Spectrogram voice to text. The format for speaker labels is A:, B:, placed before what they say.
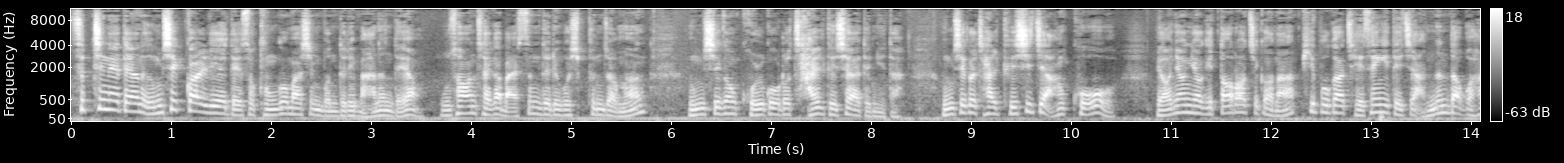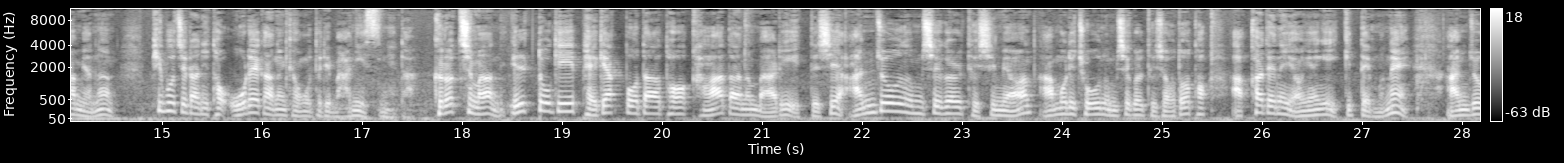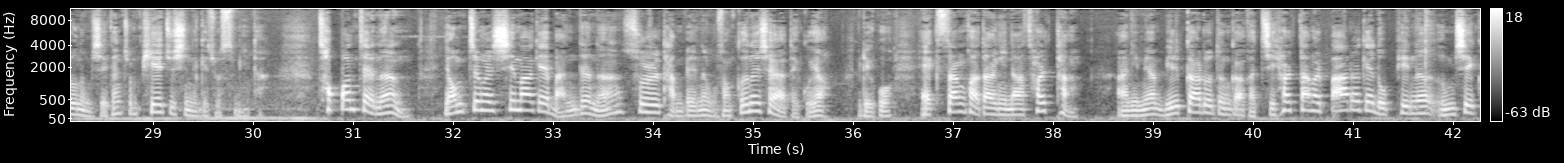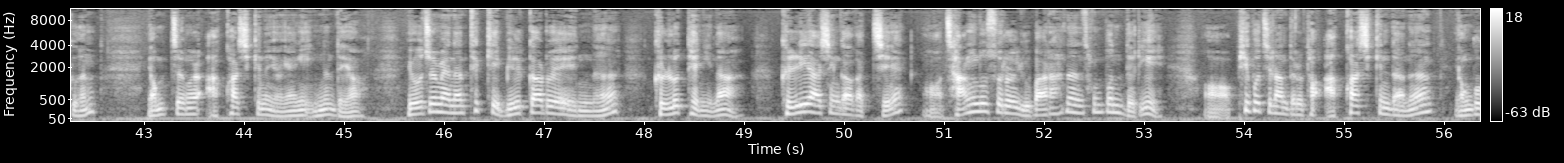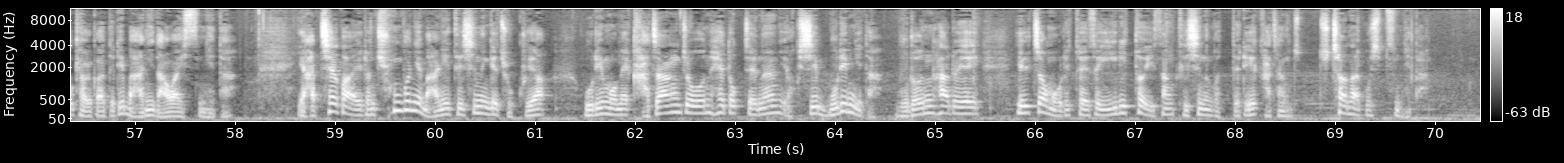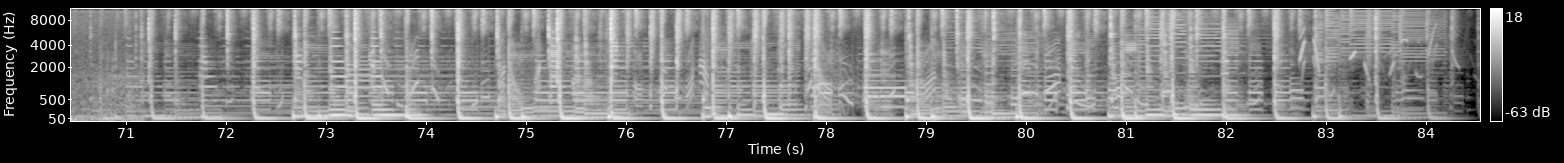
A: 촉진에 대한 음식 관리에 대해서 궁금하신 분들이 많은데요. 우선 제가 말씀드리고 싶은 점은 음식은 골고루 잘 드셔야 됩니다. 음식을 잘 드시지 않고 면역력이 떨어지거나 피부가 재생이 되지 않는다고 하면은 피부 질환이 더 오래 가는 경우들이 많이 있습니다. 그렇지만 일독이 백약보다 더 강하다는 말이 있듯이 안 좋은 음식을 드시면 아무리 좋은 음식을 드셔도 더 악화되는 영향이 있기 때문에 안 좋은 음식은 좀 피해 주시는 게 좋습니다. 첫 번째는 염증을 심하게 만드는 술, 담배는 우선 끊으셔야 되고요. 그리고 액상 과당이나 설탕, 아니면 밀가루 등과 같이 혈당을 빠르게 높이는 음식은 염증을 악화시키는 영향이 있는데요. 요즘에는 특히 밀가루에 있는 글루텐이나 글리아신과 같이 어, 장누수를 유발하는 성분들이 어, 피부 질환들을 더 악화시킨다는 연구 결과들이 많이 나와 있습니다. 야채 과일은 충분히 많이 드시는 게 좋고요. 우리 몸에 가장 좋은 해독제는 역시 물입니다. 물은 하루에 1.5리터에서 2리터 이상 드시는 것들이 가장 추천하고 싶습니다.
